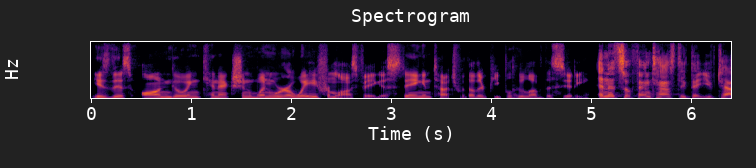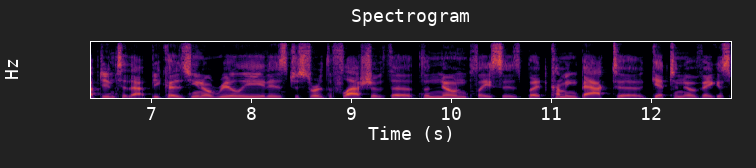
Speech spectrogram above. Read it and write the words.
is this ongoing connection when we're away from Las Vegas, staying in touch with other people who love the city. And it's so fantastic that you've tapped into that because, you know, really it is just sort of the flash of the the known places, but coming back to get to know Vegas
